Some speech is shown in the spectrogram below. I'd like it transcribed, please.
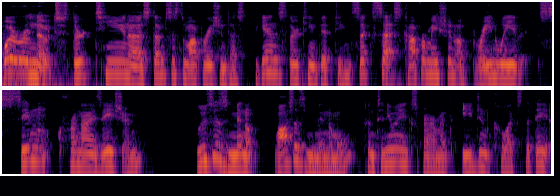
Boiler room note 13 uh, stem system operation test begins 1315 success confirmation of brainwave synchronization. Loses minim losses minimal. Continuing experiment agent collects the data.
